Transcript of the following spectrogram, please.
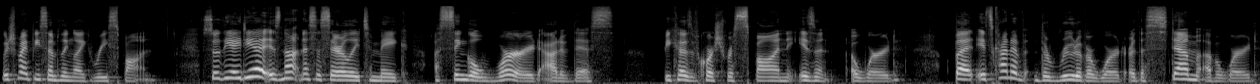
which might be something like respon. So the idea is not necessarily to make a single word out of this, because of course respon isn't a word, but it's kind of the root of a word or the stem of a word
